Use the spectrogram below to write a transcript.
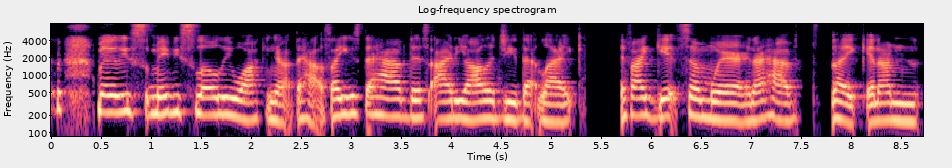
maybe maybe slowly walking out the house. I used to have this ideology that like if I get somewhere and I have like and I'm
